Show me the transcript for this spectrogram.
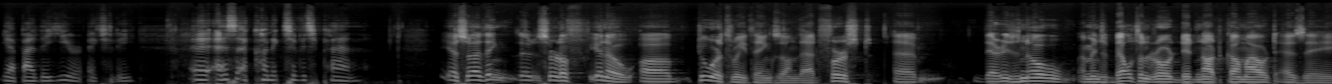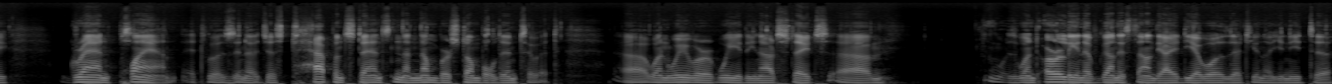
yeah, by the year actually, uh, as a connectivity plan. Yeah, so I think there's sort of you know uh, two or three things on that. First, um, there is no, I mean, the Belt and Road did not come out as a grand plan. It was, you know, just happenstance and a number stumbled into it uh, when we were, we, the United States, um, was went early in Afghanistan, the idea was that, you know, you need to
